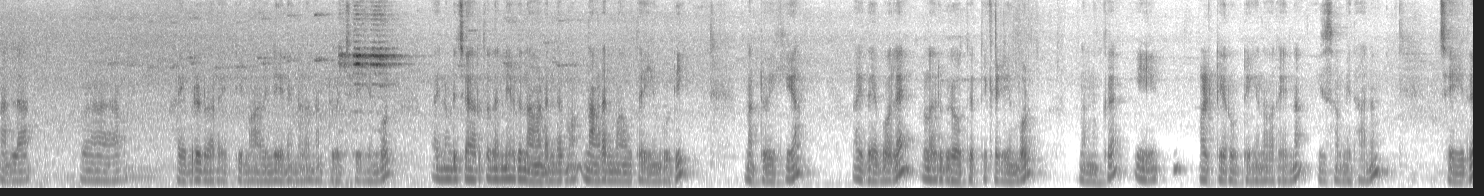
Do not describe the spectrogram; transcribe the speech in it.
നല്ല ഹൈബ്രിഡ് വെറൈറ്റി മാവിന്റെ ഇനങ്ങൾ നട്ടുവെച്ച് കഴിയുമ്പോൾ അതിനോട് ചേർത്ത് തന്നെ ഒരു നാടന്റെ നാടൻ മാവ് തൈയും കൂടി നട്ടുവയ്ക്കുക ഇതേപോലെ ഉള്ള ഒരു ഗ്രോത്ത് എത്തിക്കഴിയുമ്പോൾ നമുക്ക് ഈ മൾട്ടി റൂട്ടിംഗ് എന്ന് പറയുന്ന ഈ സംവിധാനം ചെയ്ത്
